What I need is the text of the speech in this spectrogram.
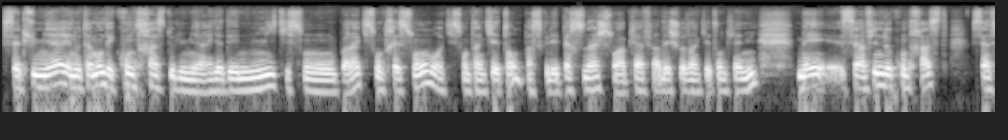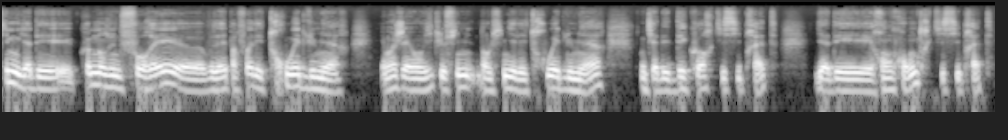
cette lumière et notamment des contrastes de lumière. Il y a des nuits qui sont voilà qui sont très sombres, qui sont inquiétantes parce que les personnages sont appelés à faire des choses inquiétantes la nuit. Mais c'est un film de contraste. C'est un film où il y a des comme dans une forêt, euh, vous avez parfois des trouées de lumière. Et moi j'avais envie que le film dans le film il y ait des trouées de lumière. Donc il y a des décors qui s'y prêtent, il y a des rencontres qui s'y prêtent.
